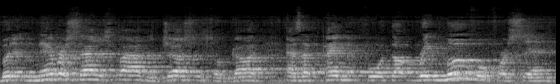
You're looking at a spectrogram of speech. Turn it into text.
but it never satisfied the justice of God as a payment for the removal for sin.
